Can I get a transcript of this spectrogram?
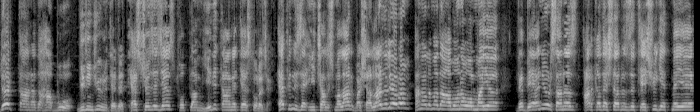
4 tane daha bu birinci ünitede test çözeceğiz. Toplam 7 tane test olacak. Hepinize iyi çalışmalar, başarılar diliyorum. Kanalıma da abone olmayı ve beğeniyorsanız arkadaşlarınızı teşvik etmeyi,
